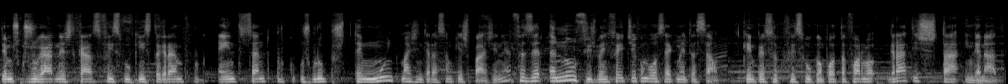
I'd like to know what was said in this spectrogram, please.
Temos que jogar, neste caso, Facebook e Instagram, porque é interessante porque os grupos têm muito mais interação que as páginas. Fazer anúncios bem feitos e com boa segmentação. Quem pensa que o Facebook é uma plataforma grátis está enganado.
